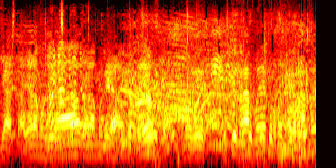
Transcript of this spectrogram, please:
ya está, ya la hemos liado, ya la hemos liado. ¿ves? No, ve. Esto Ahora puede coger, ahora puede-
